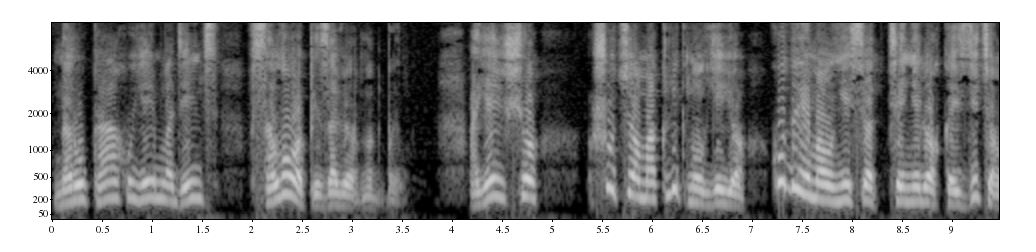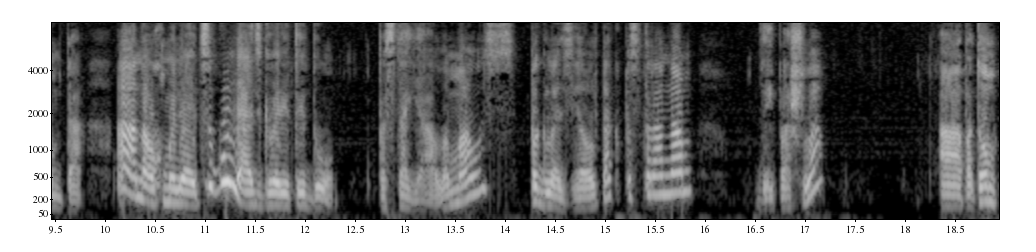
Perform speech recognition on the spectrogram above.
на руках у ей младенец в салопе завернут был. А я еще шутём окликнул её: Куда, мол, несет те нелегкое с детем-то? А она ухмыляется, гулять, говорит, иду. Постояла малость, поглазела так по сторонам, да и пошла. А потом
